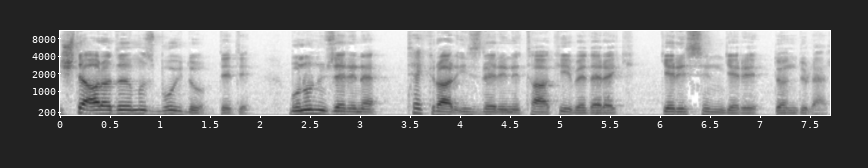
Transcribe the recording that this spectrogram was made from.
işte aradığımız buydu dedi. Bunun üzerine tekrar izlerini takip ederek gerisin geri döndüler.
